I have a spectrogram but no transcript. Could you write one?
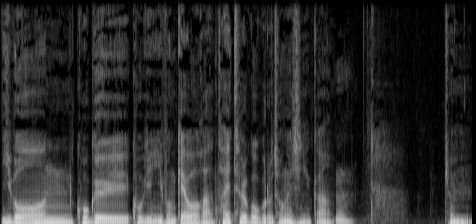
이번 곡의 곡이 이번 깨워가 타이틀곡으로 정해지니까 응. 좀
